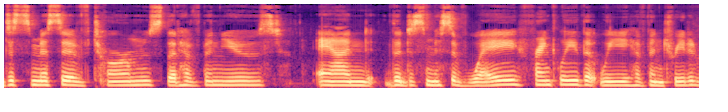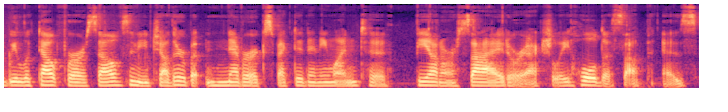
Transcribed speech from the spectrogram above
dismissive terms that have been used and the dismissive way, frankly, that we have been treated. We looked out for ourselves and each other, but never expected anyone to be on our side or actually hold us up as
